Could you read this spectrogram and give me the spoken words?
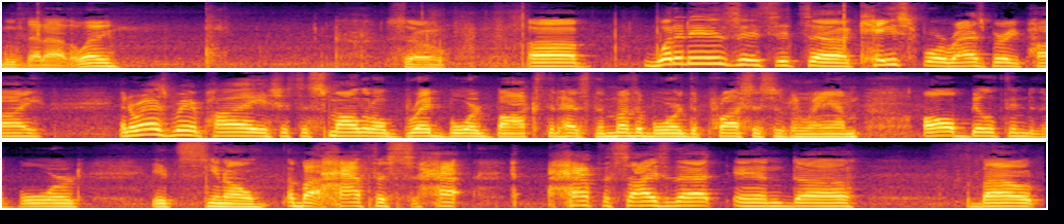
move that out of the way. So, uh, what it is is it's a case for Raspberry Pi. And a Raspberry Pi is just a small little breadboard box that has the motherboard, the processor, and RAM all built into the board. It's you know about half the half, half the size of that, and uh, about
